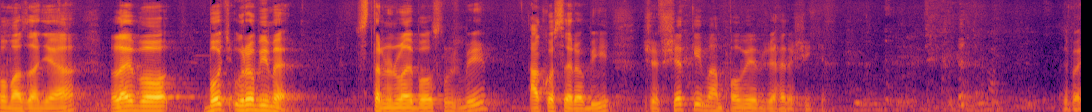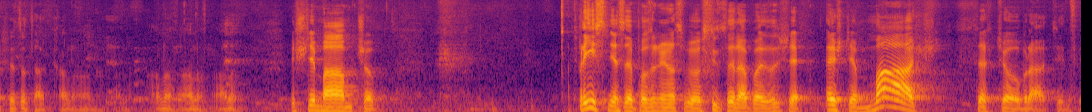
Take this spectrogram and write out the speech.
pomazania, lebo buď urobíme strnulé bohoslužby, ako se robí, že všetkým vám povím, že hrešíte. Je to tak? Ano, ano, ano, ano, ano. Ještě mám čo. Prísně se pozrie na svého suseda a ještě, ještě máš se v čeho obrátit.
